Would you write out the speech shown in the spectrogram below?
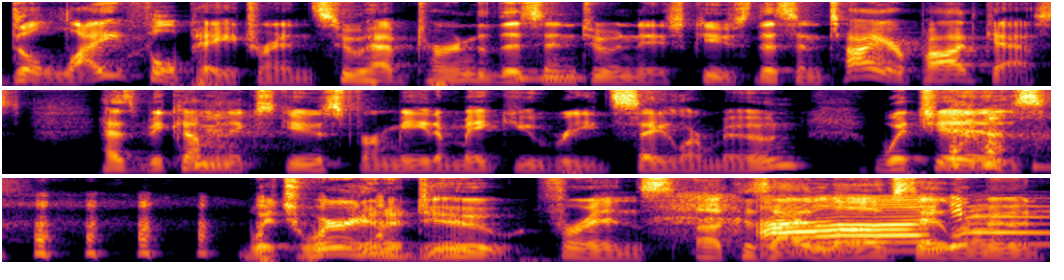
delightful patrons who have turned this Mhm. into an excuse this entire podcast has become an excuse for me to make you read sailor moon which is which we're gonna do friends because i love Ah, sailor moon yay.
